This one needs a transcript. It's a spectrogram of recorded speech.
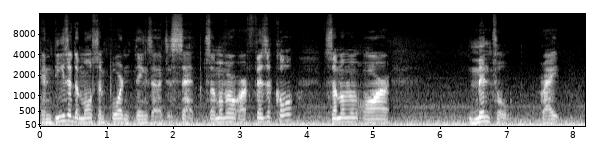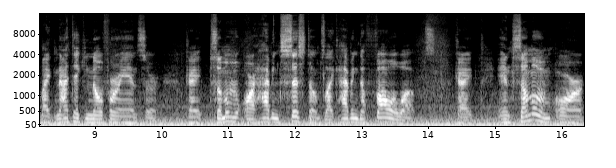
And these are the most important things that I just said. Some of them are physical, some of them are mental, right? Like not taking no for an answer. Okay. Some of them are having systems, like having the follow-ups. Okay. And some of them are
